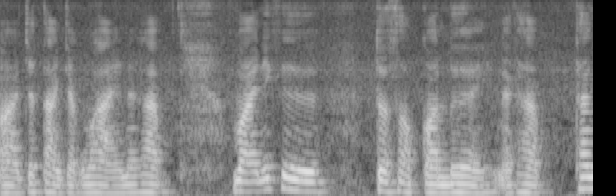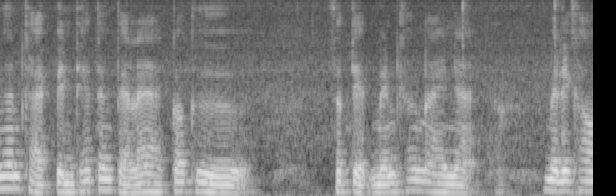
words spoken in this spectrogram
อ่าจะต่างจาก y นะครับ y นี่คือตรวจสอบก่อนเลยนะครับ ถ้าเงื่อนไขเป็นเท็จตั้งแต่แรกก็คือสเต t เมนต์ข้างในเนี่ย ไม่ได้เข้า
